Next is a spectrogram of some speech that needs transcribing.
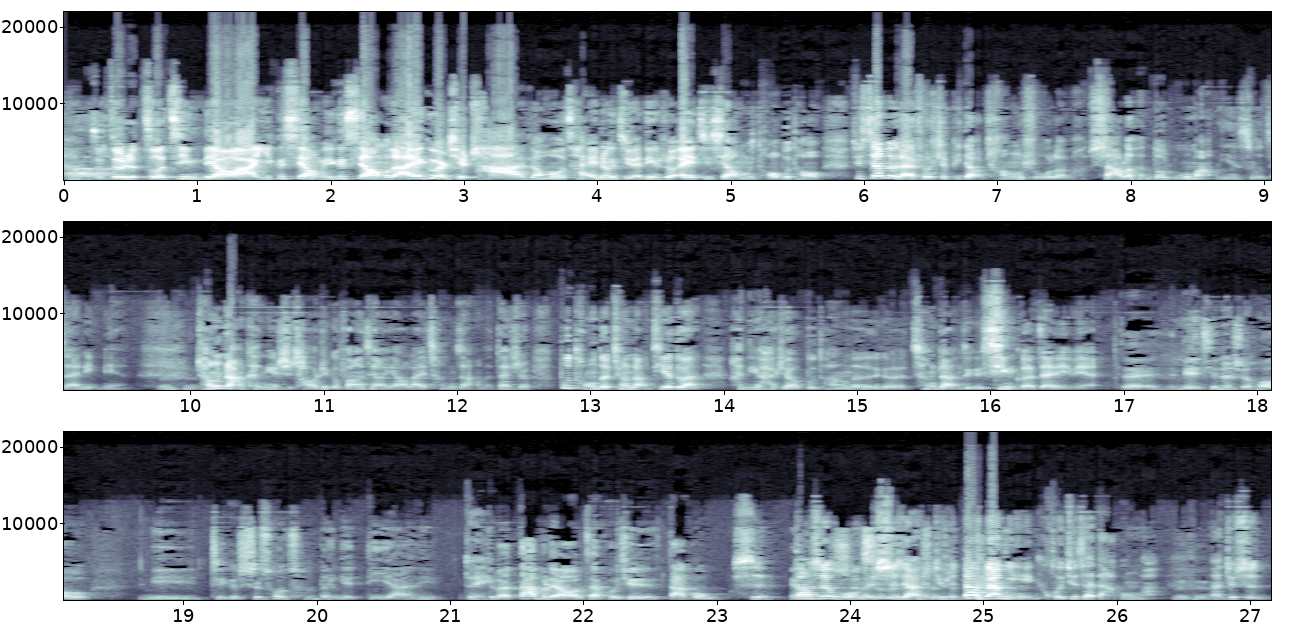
啊就就是做尽调啊，一个项目一个项目的挨个儿去查，然后才能决定说，哎，这项目投不投？就相对来说是比较成熟了，少了很多鲁莽的因素在里面。成长肯定是朝这个方向要来成长的，但是不同的成长阶段，肯定还是有不同的这个成长这个性格在里面。对，年轻的时候你这个试错成本也低啊，你对对吧？大不了再回去打工。是，当时我们是这样就是大不了你回去再打工嘛，那就是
